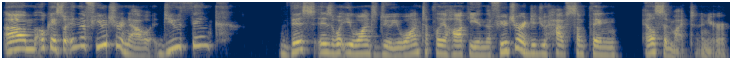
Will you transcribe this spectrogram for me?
Um okay, so in the future now, do you think this is what you want to do? You want to play hockey in the future or did you have something else in mind in your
